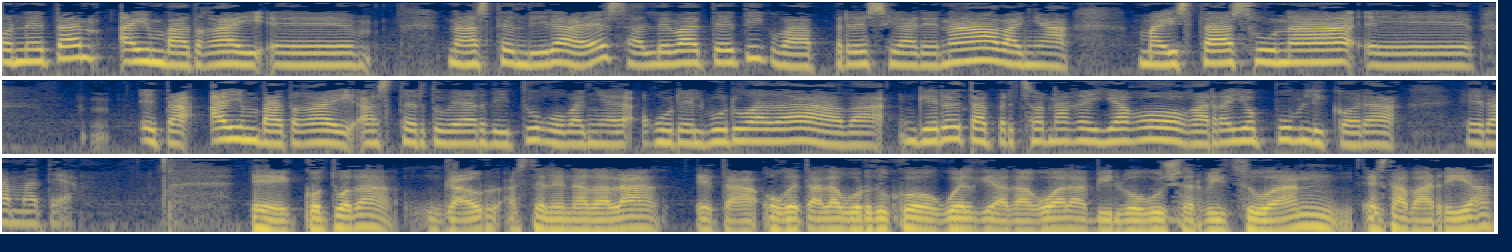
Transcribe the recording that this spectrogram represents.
honetan hainbat gai e, nahazten dira, ez? Alde batetik ba, presioarena, baina maiztasuna e, eta hainbat gai aztertu behar ditugu, baina gure helburua da ba, gero eta pertsona gehiago garraio publikora eramatea. E, kontua da, gaur, astelena dala, eta hogeta laburduko huelgia dagoala Bilbogu zerbitzuan, ez da barria,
